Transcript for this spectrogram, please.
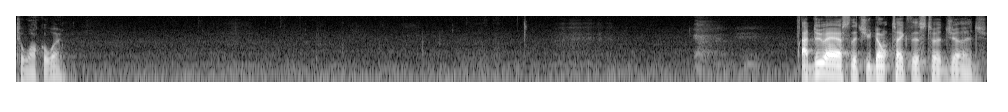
to walk away. I do ask that you don't take this to a judge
